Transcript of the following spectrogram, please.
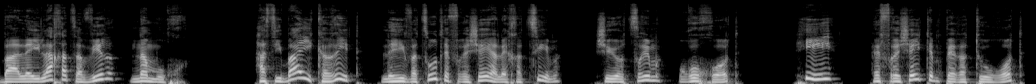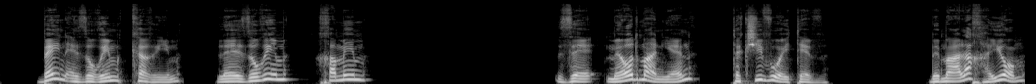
בעלי לחץ אוויר נמוך. הסיבה העיקרית להיווצרות הפרשי הלחצים שיוצרים רוחות היא הפרשי טמפרטורות בין אזורים קרים לאזורים חמים. זה מאוד מעניין, תקשיבו היטב. במהלך היום,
